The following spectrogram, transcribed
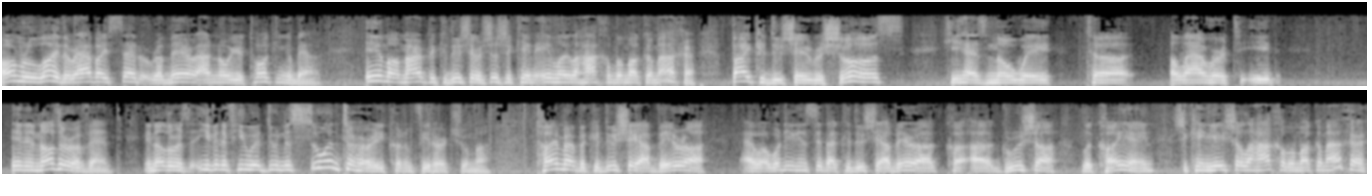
Amru loy, the rabbi said, Rameir, I don't know what you're talking about. Im amar be kedusha rishus shekein ein loy lahacha b'makam acher. By kedusha rishus, he has no way to allow her to eat in another event. In other words, even if he would do nisuin to her, he couldn't feed her truma. Timer bekedushe avera. Uh, what are you going to say about kedushe avera? Uh, grusha lekayin. Shekain yesha lahacha b'makam acher.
